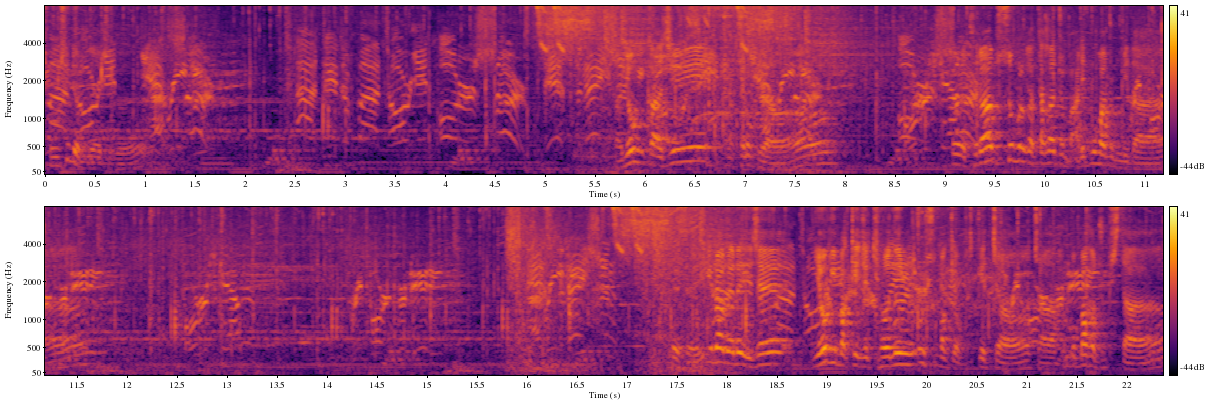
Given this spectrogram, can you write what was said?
정신이 없네요 지금 여기까지. 다 해놓고요 저 드랍 숲을 갖다가 좀 많이 뽑아줍니다. 그래서 이러면은 이제 여기밖에 이제 견을 올 수밖에 없겠죠. 자 한번 막아줍시다.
